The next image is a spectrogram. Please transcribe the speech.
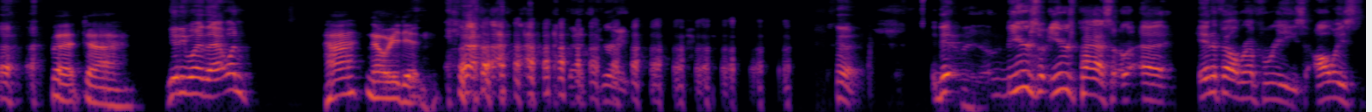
but uh, did he win that one? Huh? No, he didn't. That's great. years years past, uh, NFL referees always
